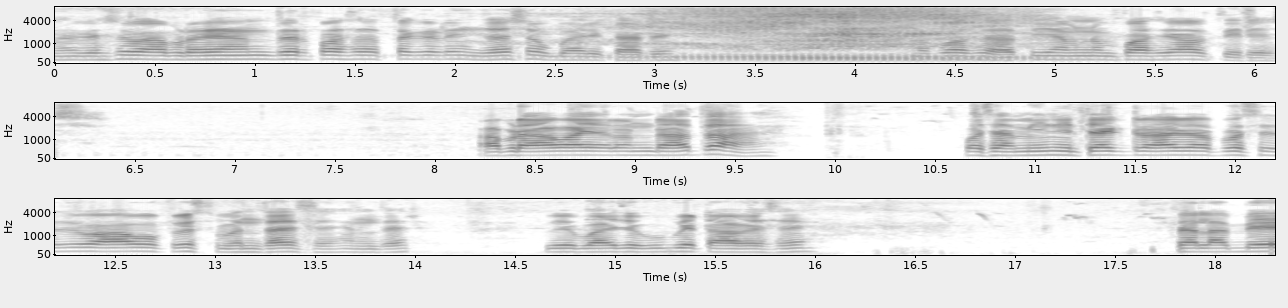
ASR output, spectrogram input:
મેં શું આપણે અંદર પાછા તગડીને જશું બારી કાઢી? પાછા હતી એમને પાછી આવતી રહેશે. આપણે આવા યાર અંડા હતા. પછી મિની ટ્રેક્ટર આવ્યા પછી જો આવો પીસ બંધાય છે અંદર. બે બાજુ ઉબેટ આવે છે. પહેલાં બે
